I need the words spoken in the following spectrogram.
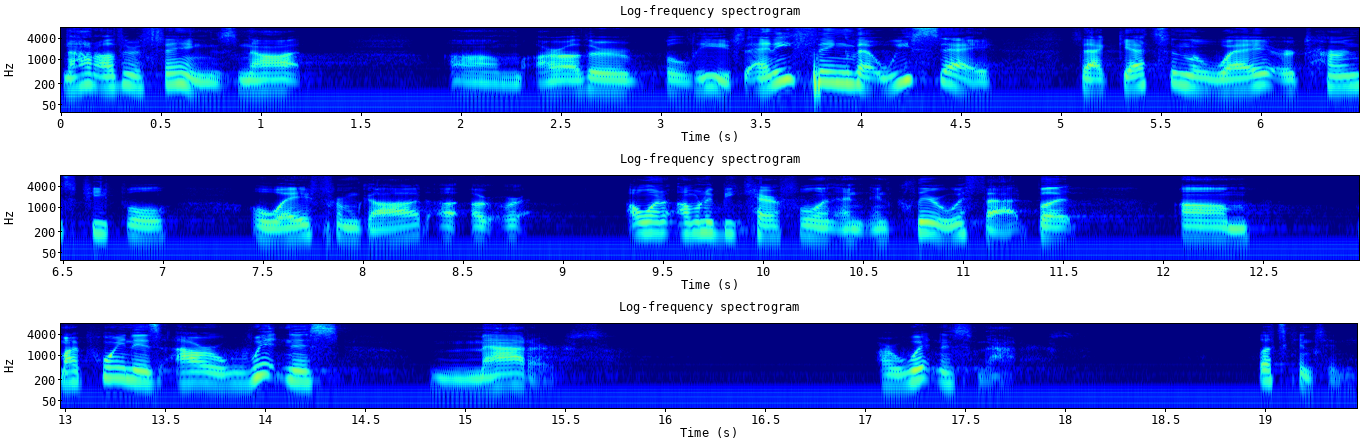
not other things, not um, our other beliefs. Anything that we say that gets in the way or turns people away from God, uh, or, or I, want, I want to be careful and, and, and clear with that. But um, my point is, our witness matters. Our witness matters. Let's continue.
